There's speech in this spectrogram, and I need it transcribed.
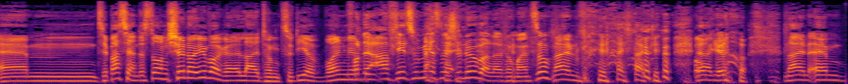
Ähm, Sebastian, das ist doch eine schöne Überleitung zu dir. Wollen wir von der AfD zu mir ist eine schöne Überleitung, meinst du? Nein, ja, ja, ja okay. genau. Nein, ähm,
